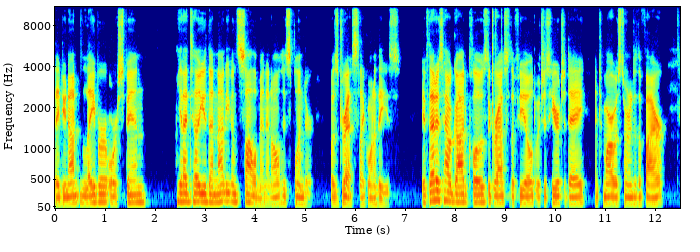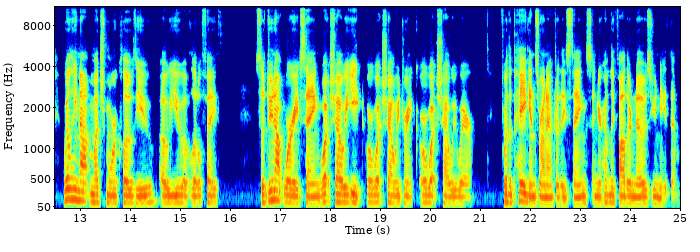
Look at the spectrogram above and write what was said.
They do not labor or spin. Yet I tell you that not even Solomon in all his splendor was dressed like one of these. If that is how God clothes the grass of the field, which is here today and tomorrow is thrown into the fire, will he not much more clothe you, O you of little faith? So do not worry, saying, What shall we eat, or what shall we drink, or what shall we wear? For the pagans run after these things, and your heavenly Father knows you need them.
